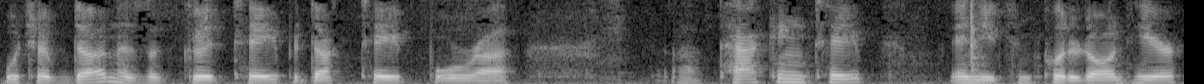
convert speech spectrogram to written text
which I've done as a good tape, a duct tape or a, a packing tape, and you can put it on here.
